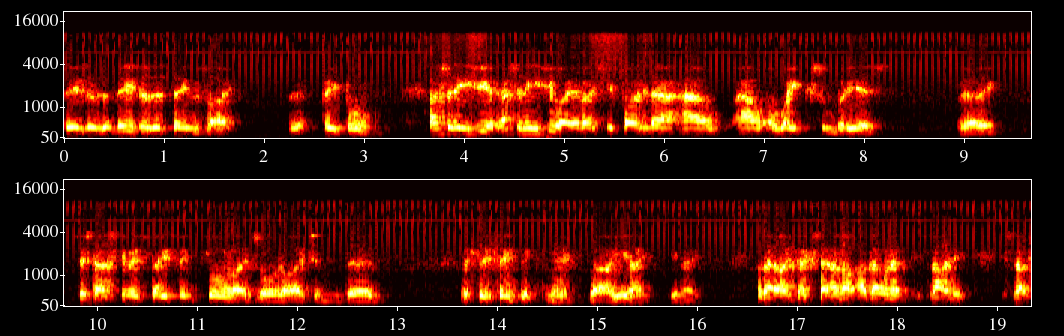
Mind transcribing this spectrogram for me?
These are the, these are the things like that people. That's an easy that's an easy way of actually finding out how how awake somebody is. Really, just ask them if they think fluoride's all right and um, if they think that you know well you know you know. I don't like I say I'm not I don't want to. It's not any it's not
